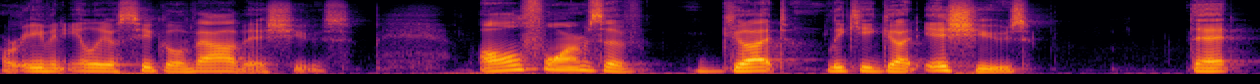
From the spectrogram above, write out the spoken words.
or even ileocecal valve issues. All forms of gut, leaky gut issues that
